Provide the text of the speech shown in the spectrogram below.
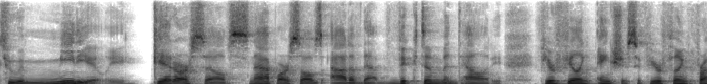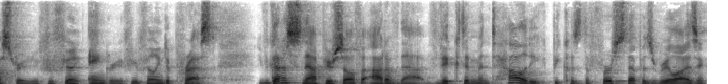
to immediately get ourselves, snap ourselves out of that victim mentality. If you're feeling anxious, if you're feeling frustrated, if you're feeling angry, if you're feeling depressed, you've got to snap yourself out of that victim mentality because the first step is realizing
